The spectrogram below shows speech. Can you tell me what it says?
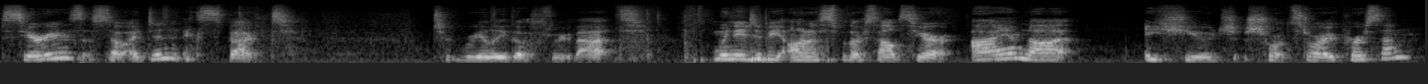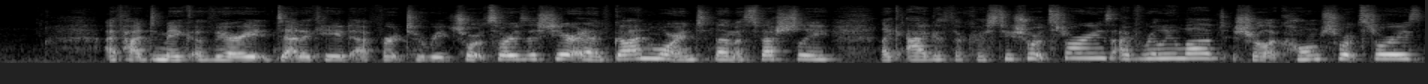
series, so I didn't expect to really go through that we need to be honest with ourselves here. I am not a huge short story person. I've had to make a very dedicated effort to read short stories this year and I've gotten more into them, especially like Agatha Christie short stories I've really loved, Sherlock Holmes short stories,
